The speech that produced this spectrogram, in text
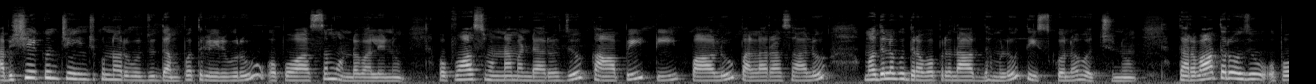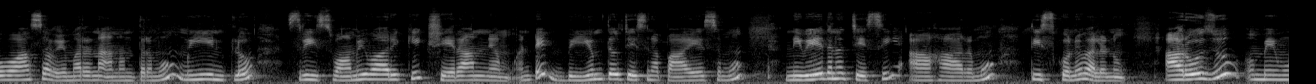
అభిషేకం చేయించుకున్న రోజు దంపతులు ఇరువురు ఉపవాసం ఉండవలెను. ఉపవాసం ఉన్నామండి ఆ రోజు కాఫీ టీ పాలు పళ్ళరసాలు మొదలగు ద్రవ పదార్థములు తీసుకొని వచ్చును తర్వాత రోజు ఉపవాస విమరణ అనంతరము మీ ఇంట్లో శ్రీ స్వామివారికి క్షీరాన్యం అంటే బియ్యంతో చేసిన పాయసము నివేదన చేసి ఆహారము తీసుకొని వెళ్ళను ఆ రోజు మేము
